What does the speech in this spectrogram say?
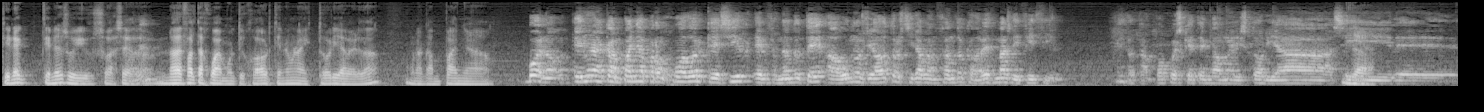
Tiene, tiene su, uso, o sea, no hace falta jugar multijugador, tiene una historia, ¿verdad? Una campaña bueno, tiene una campaña para un jugador que es ir enfrentándote a unos y a otros, ir avanzando cada vez más difícil. Pero tampoco es que tenga una historia así de,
